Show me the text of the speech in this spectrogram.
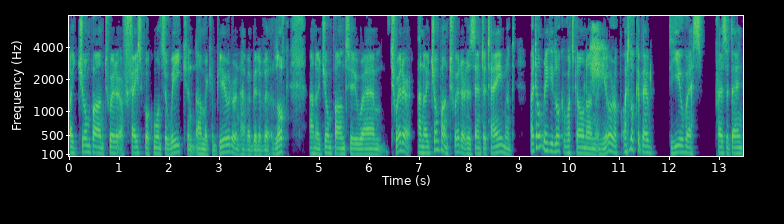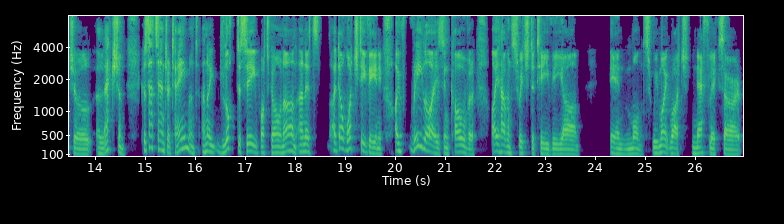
I jump on Twitter or Facebook once a week and on my computer and have a bit of a look. And I jump onto um, Twitter and I jump on Twitter as entertainment. I don't really look at what's going on in Europe. I look about the US presidential election because that's entertainment. And I look to see what's going on. And it's, I don't watch TV anymore. I've realized in COVID, I haven't switched the TV on in months. We might watch Netflix or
